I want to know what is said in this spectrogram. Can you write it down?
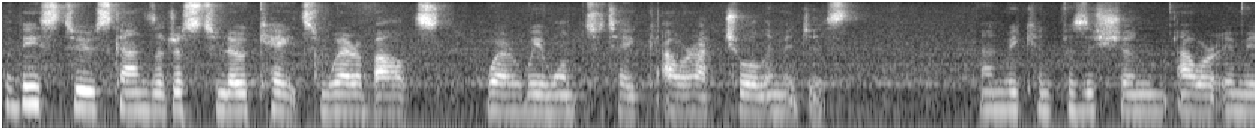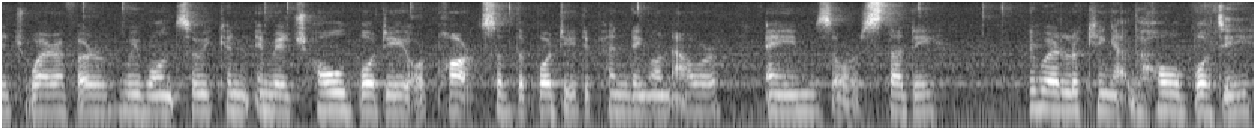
So these two scans are just to locate whereabouts where we want to take our actual images and we can position our image wherever we want so we can image whole body or parts of the body depending on our aims or study. We're looking at the whole body.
